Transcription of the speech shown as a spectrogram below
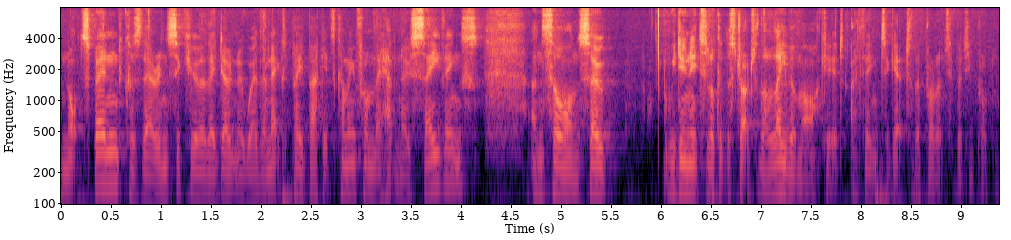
not spend because they're insecure, they don't know where the next pay packet's coming from, they have no savings, and so on. So we do need to look at the structure of the labour market, I think, to get to the productivity problem.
